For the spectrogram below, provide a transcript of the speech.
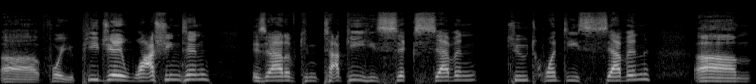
uh, for you. PJ Washington is out of Kentucky. He's 6'7", 227. Um,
